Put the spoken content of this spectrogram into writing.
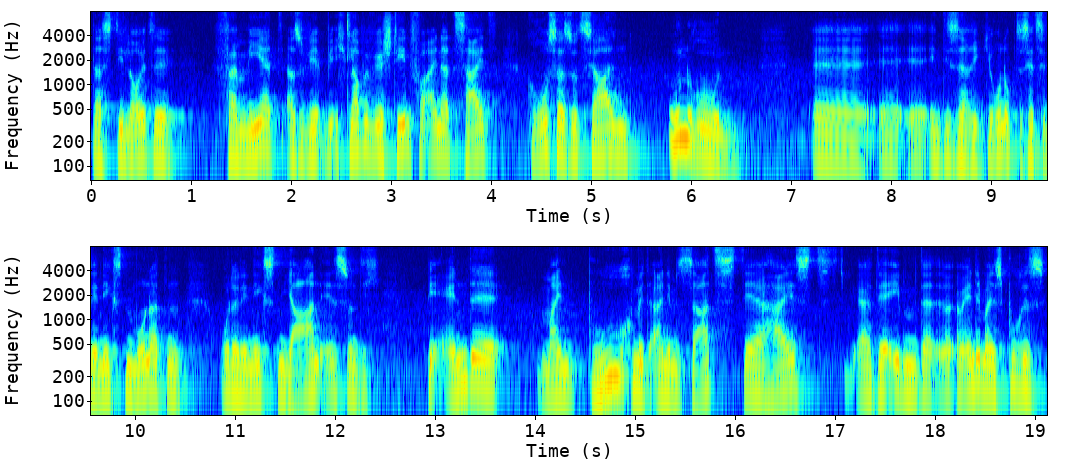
dass die Leute vermehrt, also wir, ich glaube, wir stehen vor einer Zeit großer sozialen Unruhen äh, äh, in dieser Region, ob das jetzt in den nächsten Monaten oder in den nächsten Jahren ist. Und ich beende mein Buch mit einem Satz, der heißt, äh, der eben, der, am Ende meines Buches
